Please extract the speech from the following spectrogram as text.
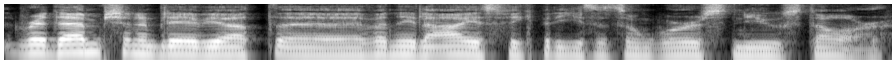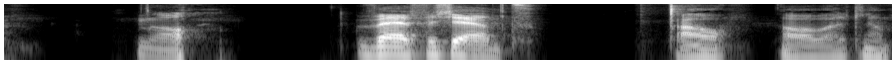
Redemptionen blev ju att eh, Vanilla Ice fick priset som Worst New Star. Ja. Välförtjänt. Ja, ja verkligen.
